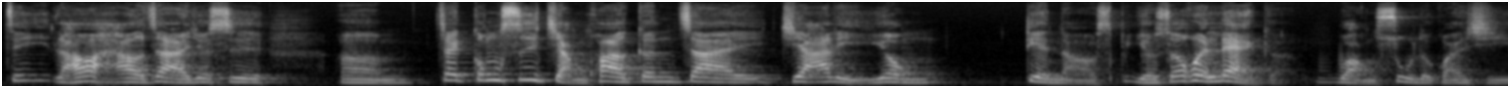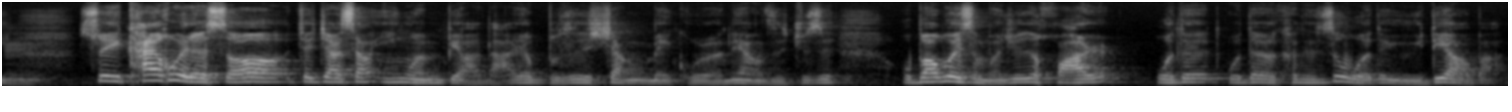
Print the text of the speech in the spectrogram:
这然后还有再来就是，嗯，在公司讲话跟在家里用电脑有时候会 lag 网速的关系，嗯、所以开会的时候再加上英文表达又不是像美国人那样子，就是我不知道为什么就是华人我的我的可能是我的语调吧，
